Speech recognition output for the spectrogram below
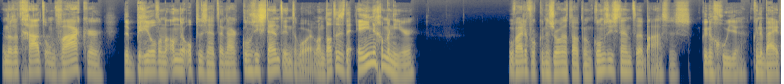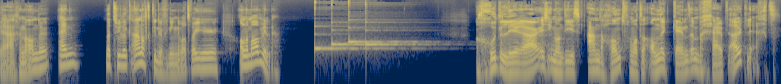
En dat het gaat om vaker de bril van de ander op te zetten en daar consistent in te worden. Want dat is de enige manier hoe wij ervoor kunnen zorgen dat we op een consistente basis kunnen groeien, kunnen bijdragen aan een ander en natuurlijk aandacht kunnen verdienen, wat we hier allemaal willen. Goede leraar is iemand die iets aan de hand van wat een ander kent en begrijpt uitlegt,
